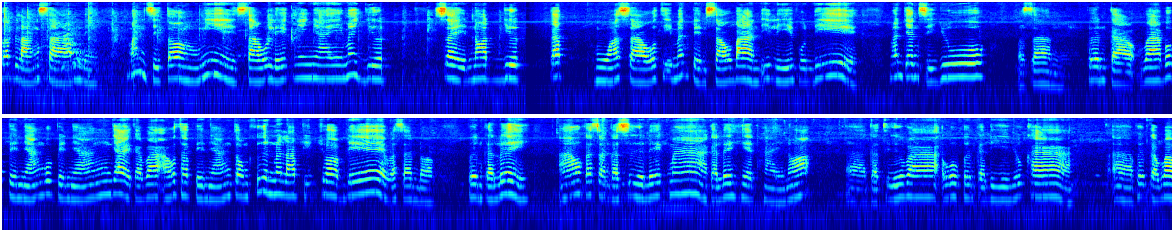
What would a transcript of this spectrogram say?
กับหลังสามนี่มันสิต้องมีเสาเล็กใหญ่ๆมายึดใส่น็อตยึดกับหัวเสาที่มันเป็นเสาบ้านอีหลีพุ่นดีมันจังสิอยู่ว่าสันเพิ่นกะว่าบ่เป็นหยังบ่เป็นหยังยายกะว่าเอาถ้าเป็นหยังต้องขึ้นมารับผิดชอบเด้ว่าสันดอก เพิ่นก็เลยเอากระสังกระซื้อเล็กมากก็เลยเฮ็ดให้เนาะอ่าก็ถือว่าโอ้เพิ่นก็ดีอยู่ค่ะอ่าเพิ่นก็เว้า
